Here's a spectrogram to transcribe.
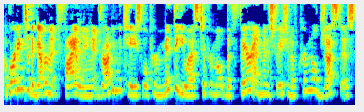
According to the government filing, dropping the case will permit the U.S. to promote the fair administration of criminal justice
